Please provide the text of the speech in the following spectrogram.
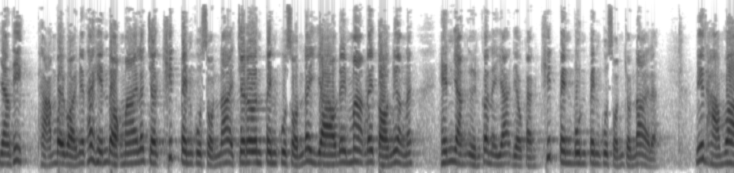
อย่างที่ถามบ่อยๆเนี่ยถ้าเห็นดอกไม้แล้วจะคิดเป็นกุศลได้ เจริญเป็นกุศลได้ยาวได้มากได้ต่อเนื่องนะเห็นอย่างอื่นก็ในยะเดียวกัน คิดเป็นบุญเป็นกุศลจนได้แหละนี่ถามว่า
